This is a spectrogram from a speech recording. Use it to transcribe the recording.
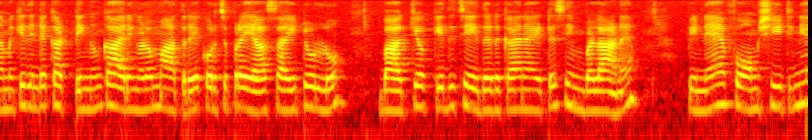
നമുക്കിതിന്റെ കട്ടിങ്ങും കാര്യങ്ങളും മാത്രമേ കുറച്ച് പ്രയാസമായിട്ടുള്ളൂ. ബാക്കിയൊക്കെ ഇത് ചെയ്തെടുക്കാനായിട്ട് സിമ്പിളാണ് പിന്നെ ഫോം ഷീറ്റിന്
